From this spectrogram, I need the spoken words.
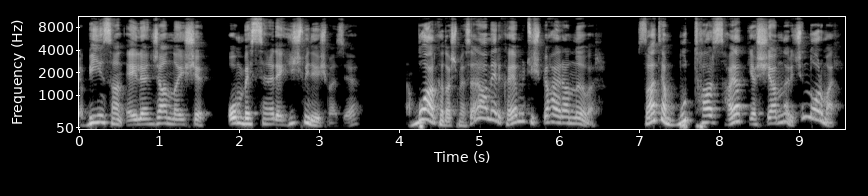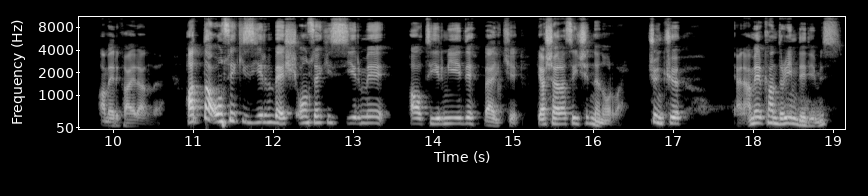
Ya bir insan eğlence anlayışı 15 senede hiç mi değişmez ya? ya bu arkadaş mesela Amerika'ya müthiş bir hayranlığı var. Zaten bu tarz hayat yaşayanlar için normal Amerika hayranlığı. Hatta 18-25, 18-26-27 belki yaş arası için de normal. Çünkü yani American Dream dediğimiz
